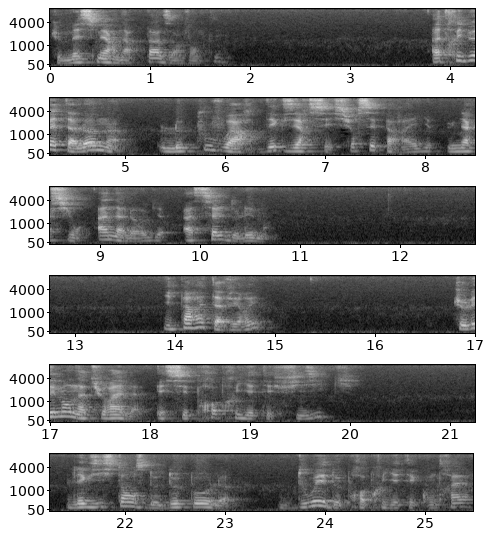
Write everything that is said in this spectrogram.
que Mesmer n'a pas inventé, attribuait à l'homme le pouvoir d'exercer sur ses pareils une action analogue à celle de l'aimant. Il paraît avéré que l'aimant naturel et ses propriétés physiques, l'existence de deux pôles doué de propriétés contraires,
